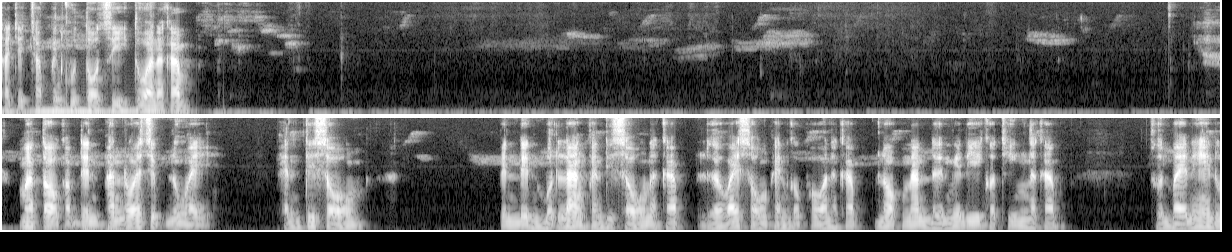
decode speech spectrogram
ถ้าจะจับเป็นคู่โต๊ด4ตัวนะครับ มาต่อกับเด่นพันร้อยสิบหน่วย แผ่นที่สองเป็นเด่นบนล่างแผ่นที่สองนะครับ เหลือไว้สองแผ่นก็พอนะครับ นอกนั้นเดินไม่ดีก็ทิ้งนะครับ ส่วนใบนี้ให้ดู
